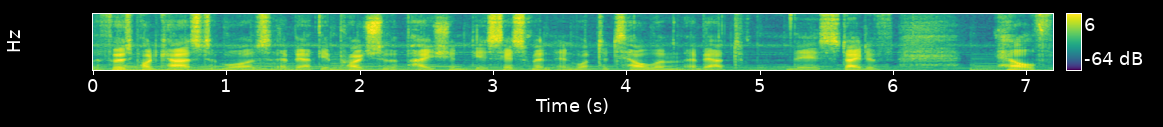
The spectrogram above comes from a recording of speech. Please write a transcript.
The first podcast was about the approach to the patient, the assessment, and what to tell them about their state of health.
